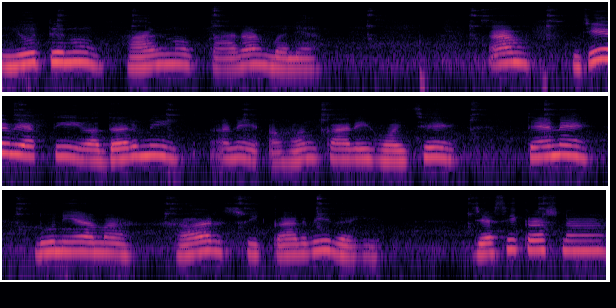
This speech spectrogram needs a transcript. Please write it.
યુદ્ધનું હારનું કારણ બન્યા. આમ, જે વ્યક્તિ અધર્મી અને અહંકારી હોય છે, તેને દુનિયામાં હાર સ્વીકારવી રહી. જય શ્રી કૃષ્ણ.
